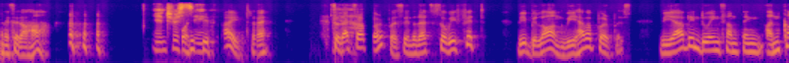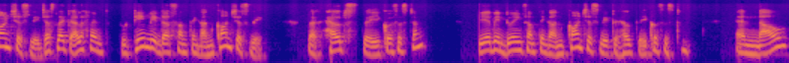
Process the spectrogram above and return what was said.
And I said, "Aha." Interesting. well, right, right. So yeah. that's our purpose. You know, that's so we fit, we belong, we have a purpose. We have been doing something unconsciously, just like the elephant routinely does something unconsciously that helps the ecosystem. We have been doing something unconsciously to help the ecosystem. And now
